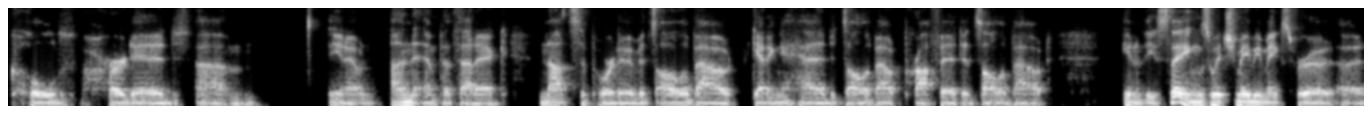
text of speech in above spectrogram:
cold hearted um, you know unempathetic not supportive. It's all about getting ahead. It's all about profit. It's all about you know these things which maybe makes for a, a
